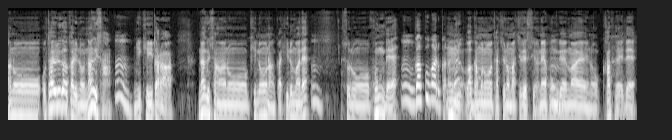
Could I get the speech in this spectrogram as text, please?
あのお便り係のなぎさんうん。に聞いたらなぎさんあの昨日なんか昼間ねうん。その本で、うん、学校があるからね、うん、若者たちの街ですよね、本殿前のカフェで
